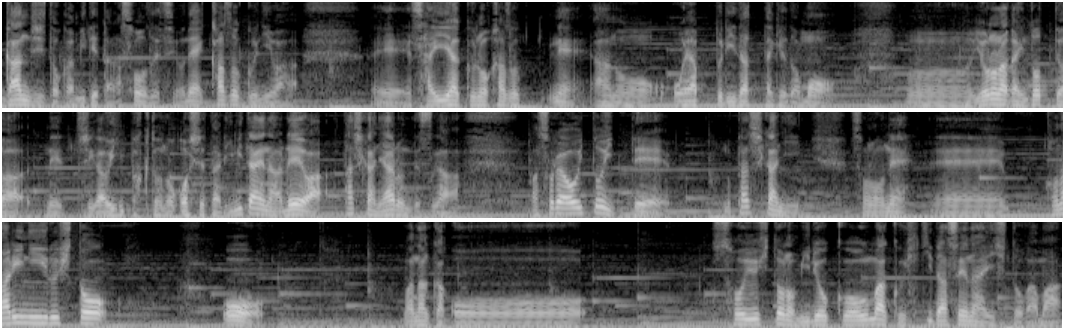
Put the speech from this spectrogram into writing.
ガンジーとか見てたらそうですよね。家族には、えー、最悪の家族、ね、あの、親っぷりだったけども、うん世の中にとっては、ね、違うインパクトを残してたりみたいな例は確かにあるんですが、まあ、それは置いといて確かにそのね、えー、隣にいる人を、まあ、なんかこうそういう人の魅力をうまく引き出せない人が、まあ、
